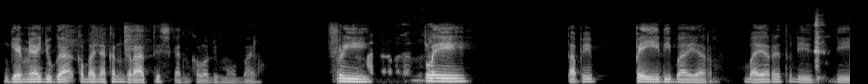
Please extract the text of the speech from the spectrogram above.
Gamenya juga kebanyakan gratis kan kalau di mobile. Free, bener, bener, bener. play, tapi pay dibayar. Bayar itu di di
